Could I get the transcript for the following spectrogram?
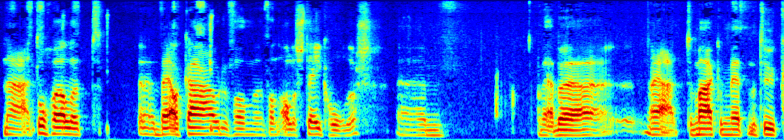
nou, toch wel het uh, bij elkaar houden van, van alle stakeholders. Um, we hebben uh, nou ja, te maken met natuurlijk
